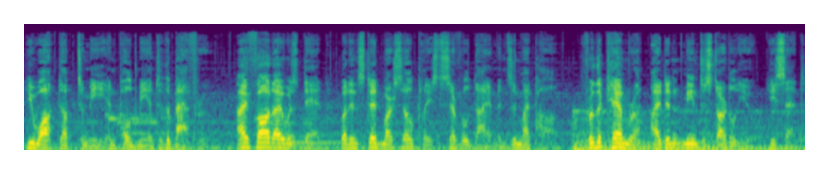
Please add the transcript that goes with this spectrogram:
he walked up to me and pulled me into the bathroom. I thought I was dead, but instead Marcel placed several diamonds in my palm. For the camera, I didn't mean to startle you, he said.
